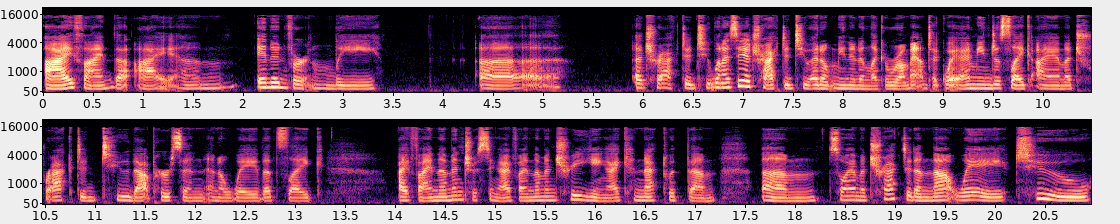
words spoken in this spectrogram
I find that I am inadvertently uh, attracted to when i say attracted to i don't mean it in like a romantic way. I mean just like i am attracted to that person in a way that's like i find them interesting i find them intriguing i connect with them. Um, so i am attracted in that way to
